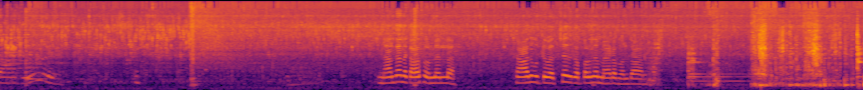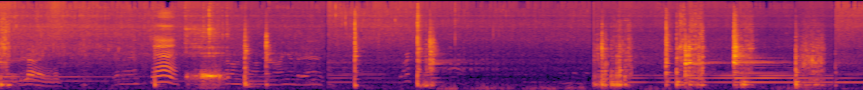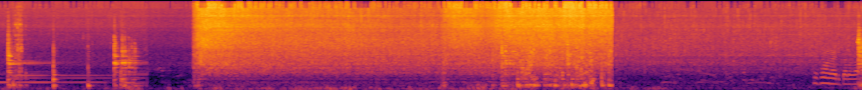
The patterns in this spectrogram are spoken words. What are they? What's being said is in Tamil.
அதாவது நான் தான் அந்த கதை சொன்னேன்ல. காது விட்டு வச்சதுக்கப்புறம் தான் மேடம் வந்தான் ஆ. ரசம் எடுத்து தரவா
